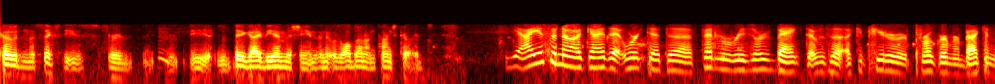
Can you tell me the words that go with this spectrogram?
code in the '60s for the, the big IBM machines, and it was all done on punch cards. Yeah, I used to know a guy that worked at the Federal Reserve Bank that was a, a computer programmer back in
